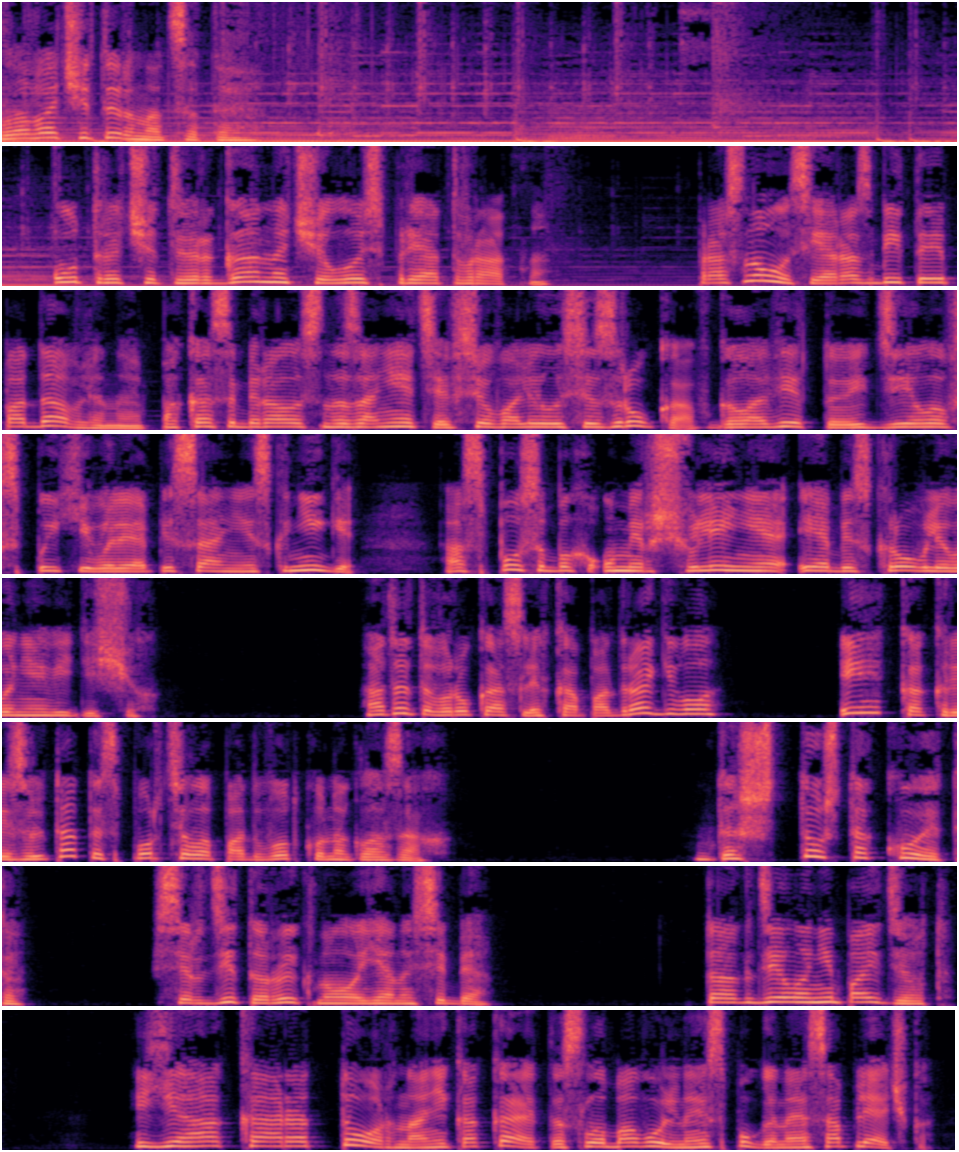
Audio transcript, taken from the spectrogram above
Глава 14 Утро четверга началось приотвратно. Проснулась я разбитая и подавленная. Пока собиралась на занятия, все валилось из рук, а в голове то и дело вспыхивали описания из книги о способах умерщвления и обескровливания видящих. От этого рука слегка подрагивала и, как результат, испортила подводку на глазах. «Да что ж такое-то?» Сердито рыкнула я на себя. «Так дело не пойдет. Я Кара Торн, а не какая-то слабовольная испуганная соплячка.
